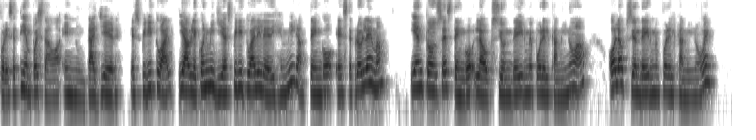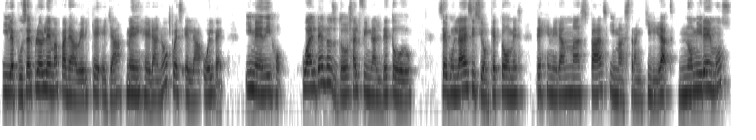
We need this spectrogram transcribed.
Por ese tiempo estaba en un taller espiritual y hablé con mi guía espiritual y le dije, mira, tengo este problema y entonces tengo la opción de irme por el camino A o la opción de irme por el camino B. Y le puse el problema para ver que ella me dijera, no, pues el A o el B y me dijo, ¿cuál de los dos al final de todo, según la decisión que tomes, te genera más paz y más tranquilidad? No miremos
